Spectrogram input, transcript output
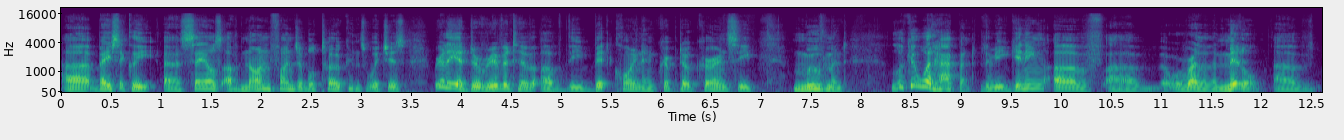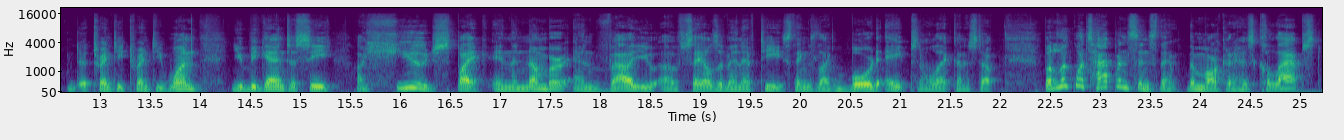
uh, basically uh, sales of non-fungible tokens, which is really a derivative of the Bitcoin and cryptocurrency movement Look at what happened. The beginning of, uh, or rather the middle of 2021, you began to see a huge spike in the number and value of sales of NFTs, things like Bored Apes and all that kind of stuff. But look what's happened since then. The market has collapsed.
